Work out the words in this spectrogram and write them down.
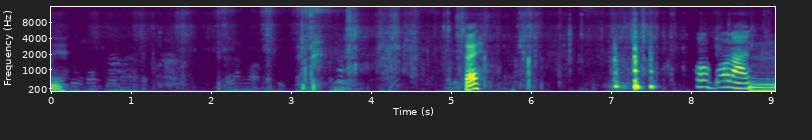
นี่ใช่โอ้บ่หลายอืม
